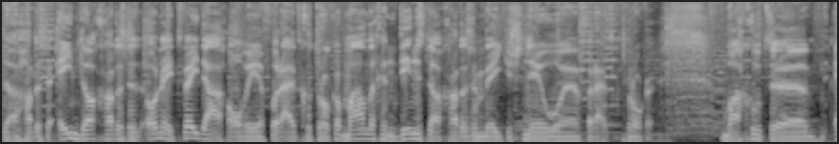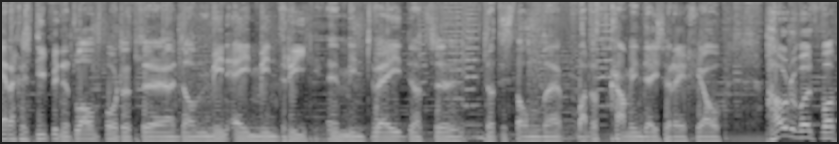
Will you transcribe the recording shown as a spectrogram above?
daar hadden ze één dag, hadden ze, oh nee, twee dagen alweer vooruitgetrokken. Maandag en dinsdag hadden ze een beetje sneeuw vooruitgetrokken. Maar goed, ergens diep in het land wordt het dan min 1, min 3 en min 2. Dat, dat is dan, maar dat gaan we in deze regio houden we het wat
